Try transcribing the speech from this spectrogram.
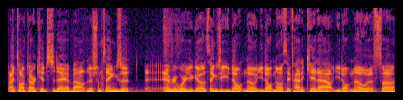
I talked to our kids today about there's some things that everywhere you go, things that you don't know. You don't know if they've had a kid out. You don't know if uh,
